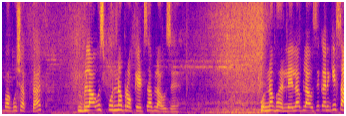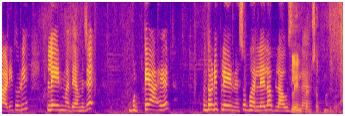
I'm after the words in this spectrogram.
बघू शकतात. ब्लाऊज पूर्ण ब्रॉकेटचा ब्लाऊज आहे. पूर्ण भरलेला ब्लाऊज आहे. कारण की साडी थोडी प्लेन मध्ये आहे. म्हणजे बुट्टे आहेत पण थोडी प्लेन आहे. सो भरलेला ब्लाऊज प्लेन कन्सेप्टमध्ये बघा.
